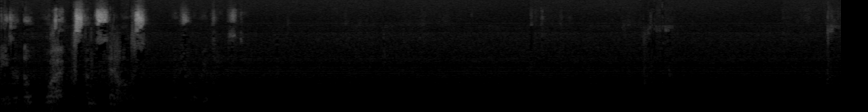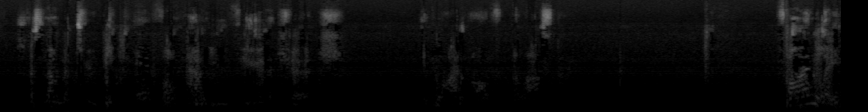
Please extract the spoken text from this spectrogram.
These are the works themselves which will be tested. So that's number two. Be careful how you view the church in light of the last day. Finally,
